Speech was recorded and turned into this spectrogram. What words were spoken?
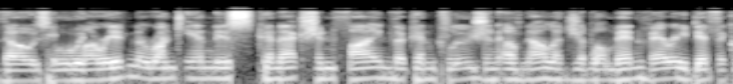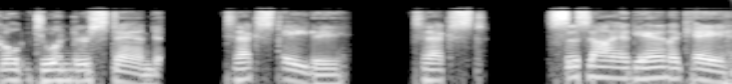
those who are ignorant in this connection find the conclusion of knowledgeable men very difficult to understand. Text 80. Text. Sasayagana K.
